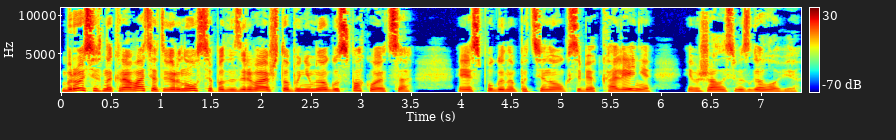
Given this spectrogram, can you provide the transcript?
бросив на кровать, отвернулся, подозревая, чтобы немного успокоиться. Я испуганно подтянул к себе колени и вжалась в изголовье.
